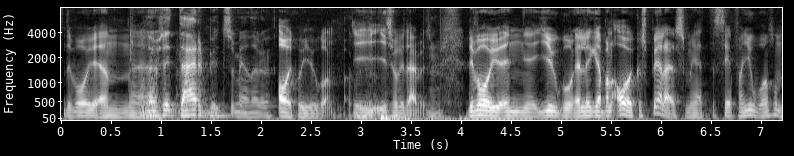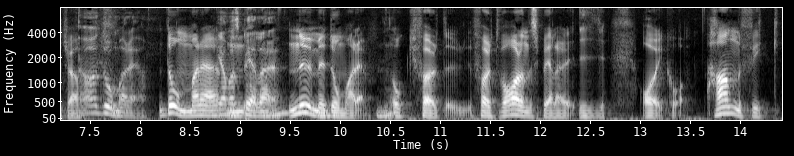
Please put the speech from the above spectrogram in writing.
Det var ju en... Och Eh, när du säger derbyt så menar du? AIK-Djurgården i ishockeyderbyt. Det var ju en Djurgården, eller en gammal AIK-spelare som heter Stefan Johansson tror jag. Ja, domare. Domare, Gammal spelare. nu med domare och förut, förutvarande spelare i AIK. Han fick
